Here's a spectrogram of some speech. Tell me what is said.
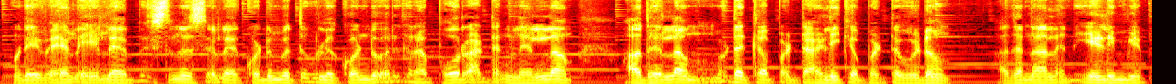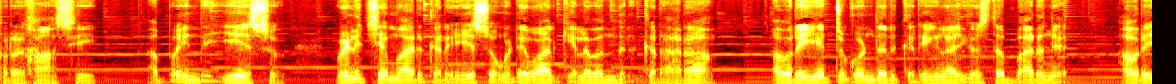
உன்னுடைய வேலையில் பிஸ்னஸில் குடும்பத்துக்குள்ளே கொண்டு வருகிற போராட்டங்கள் எல்லாம் அதெல்லாம் முடக்கப்பட்டு அழிக்கப்பட்டு விடும். அதனால் நீ எழும்பி பிரகாசி. அப்போ இந்த இயேசு வெளிச்சமாக இருக்கிற இயேசு உங்களுடைய வாழ்க்கையில் வந்திருக்கிறாரா? அவரை ஏற்றுக்கொண்டு இருக்கிறீங்களா யோசித்து பாருங்கள் அவரை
